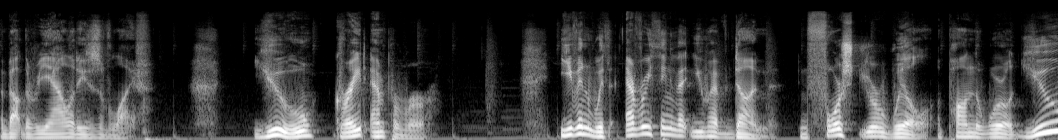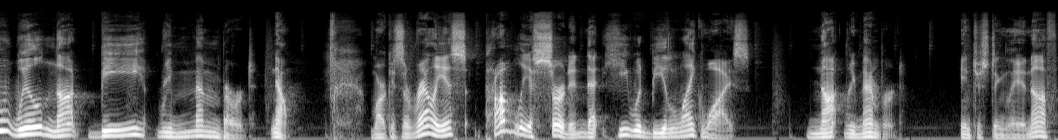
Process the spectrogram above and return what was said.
about the realities of life. You, great emperor, even with everything that you have done and forced your will upon the world, you will not be remembered. Now, Marcus Aurelius probably asserted that he would be likewise not remembered. Interestingly enough,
